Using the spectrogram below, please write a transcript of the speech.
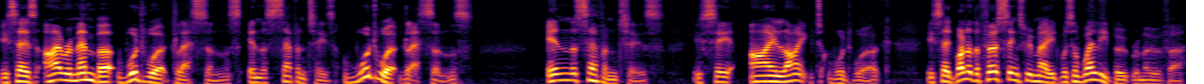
He says, I remember woodwork lessons in the 70s. Woodwork lessons in the 70s. You see, I liked woodwork. He said, one of the first things we made was a welly boot remover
